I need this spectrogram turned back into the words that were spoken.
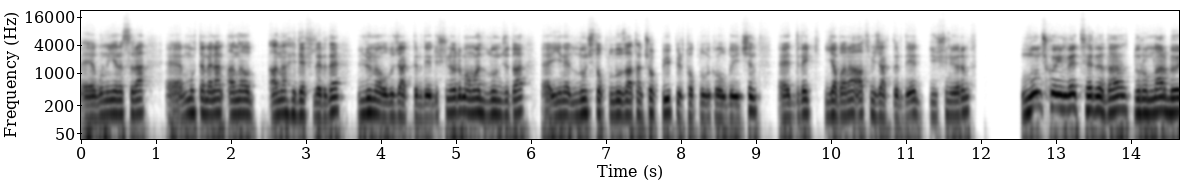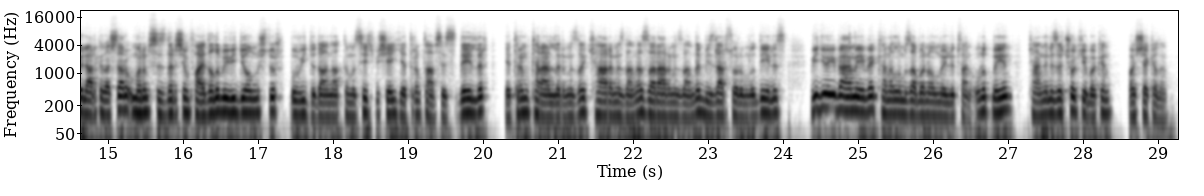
E, bunun yanı sıra e, muhtemelen ana ana hedefleri de Luna olacaktır diye düşünüyorum ama Lunge'da e, yine Lunge topluluğu zaten çok büyük bir topluluk olduğu için e, direkt yabana atmayacaktır diye düşünüyorum. Launchcoin ve Terra'da durumlar böyle arkadaşlar. Umarım sizler için faydalı bir video olmuştur. Bu videoda anlattığımız hiçbir şey yatırım tavsiyesi değildir. Yatırım kararlarınızda karınızdan da zararınızdan da bizler sorumlu değiliz. Videoyu beğenmeyi ve kanalımıza abone olmayı lütfen unutmayın. Kendinize çok iyi bakın. Hoşçakalın.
